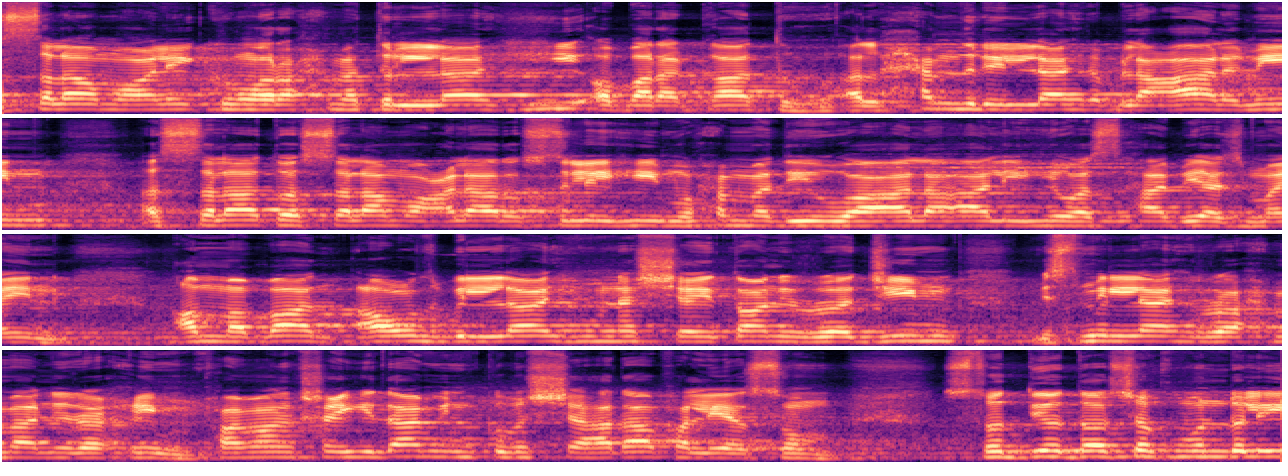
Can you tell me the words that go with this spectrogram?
আসসালামু আলাইকুম রহমতুল্লাহি ওবরাকাত আলহামদুলিল্লাহ রবিল আলমিন। আসসালাতু আসসালামু আলা রসুলিহি মুহাম্মদি ওয়া আলা আলিহি ওয়াসহাবি আজমাইন। আম্মাবাদ আউজ বিল্লাহ মিনাশ শাইতানির রাজিম। বিসমিল্লাহির রহমানির রহিম। ফামান শাহিদা মিনকুম শাহাদা ফালিয়াসুম। শ্রদ্ধেয় দর্শক মণ্ডলী,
